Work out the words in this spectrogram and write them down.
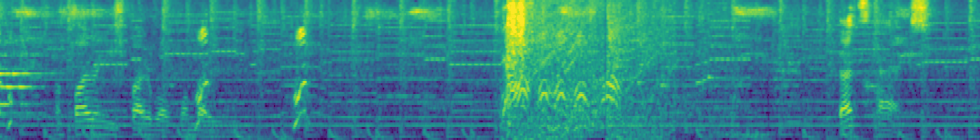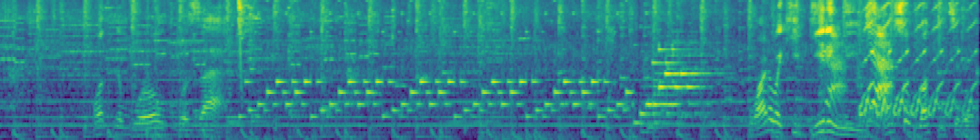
yeah. Firing these fireballs one by one. That's hacks. What in the world was that? Why do I keep getting these? I'm so lucky today.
